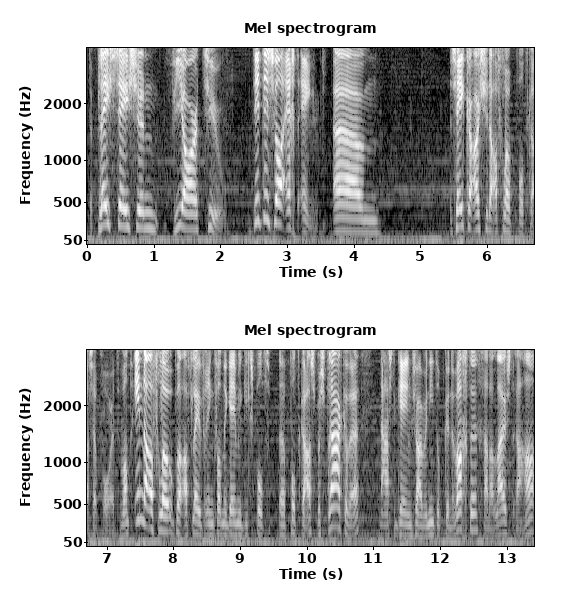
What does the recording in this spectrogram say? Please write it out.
de PlayStation VR 2. Dit is wel echt eng. Ehm, zeker als je de afgelopen podcast hebt gehoord. Want in de afgelopen aflevering van de Gaming Geeks pod- eh, podcast bespraken we, naast de games waar we niet op kunnen wachten, ga dan luisteren,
